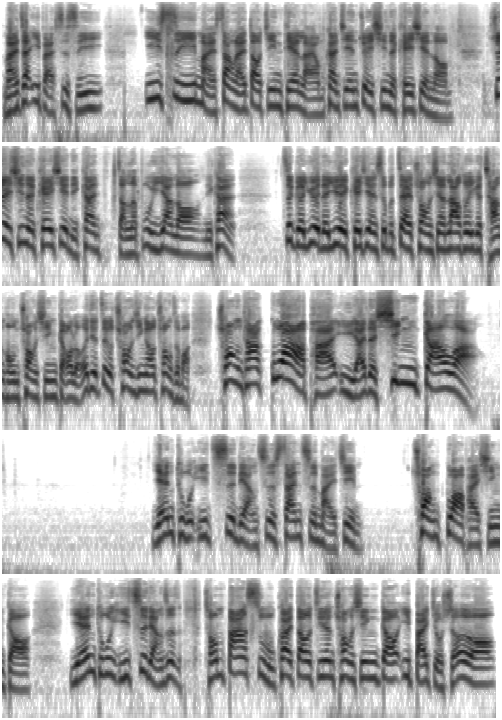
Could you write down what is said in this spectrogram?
买在一百四十一，一四一买上来到今天来，我们看今天最新的 K 线喽，最新的 K 线你看长得不一样喽，你看这个月的月 K 线是不是再创新，拉出一个长红创新高了？而且这个创新高创什么？创它挂牌以来的新高啊！沿途一次、两次、三次买进，创挂牌新高，沿途一次、两次，从八十五块到今天创新高一百九十二哦。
